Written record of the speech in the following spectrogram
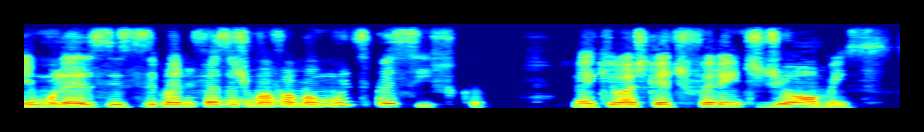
em mulheres cis se manifesta de uma forma muito específica, né? Que eu acho que é diferente de homens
